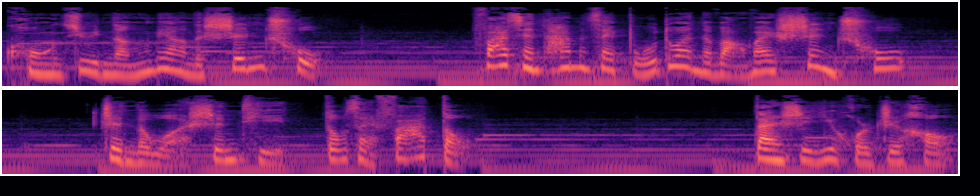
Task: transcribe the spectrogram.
恐惧能量的深处，发现他们在不断的往外渗出，震得我身体都在发抖。但是，一会儿之后。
